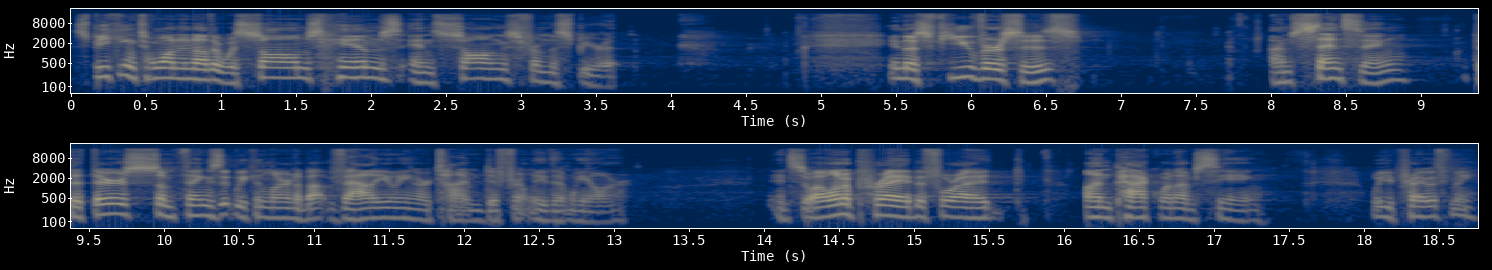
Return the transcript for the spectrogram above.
speaking to one another with psalms, hymns, and songs from the Spirit. In those few verses, I'm sensing that there's some things that we can learn about valuing our time differently than we are. And so I want to pray before I unpack what I'm seeing. Will you pray with me?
